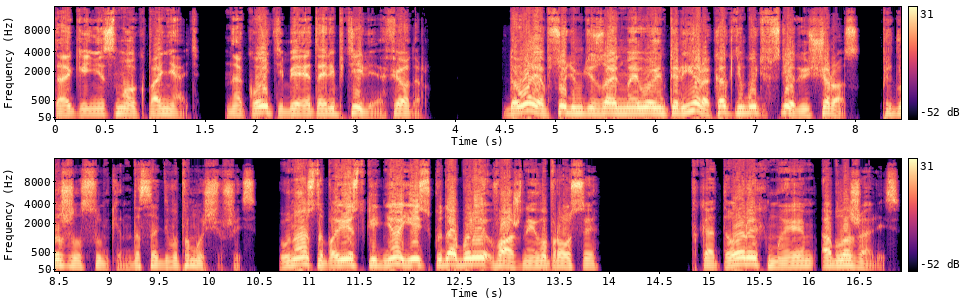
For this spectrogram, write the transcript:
«Так и не смог понять, на кой тебе эта рептилия, Федор?» «Давай обсудим дизайн моего интерьера как-нибудь в следующий раз», — предложил Сумкин, досадливо поморщившись. «У нас на повестке дня есть куда более важные вопросы, в которых мы облажались»,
